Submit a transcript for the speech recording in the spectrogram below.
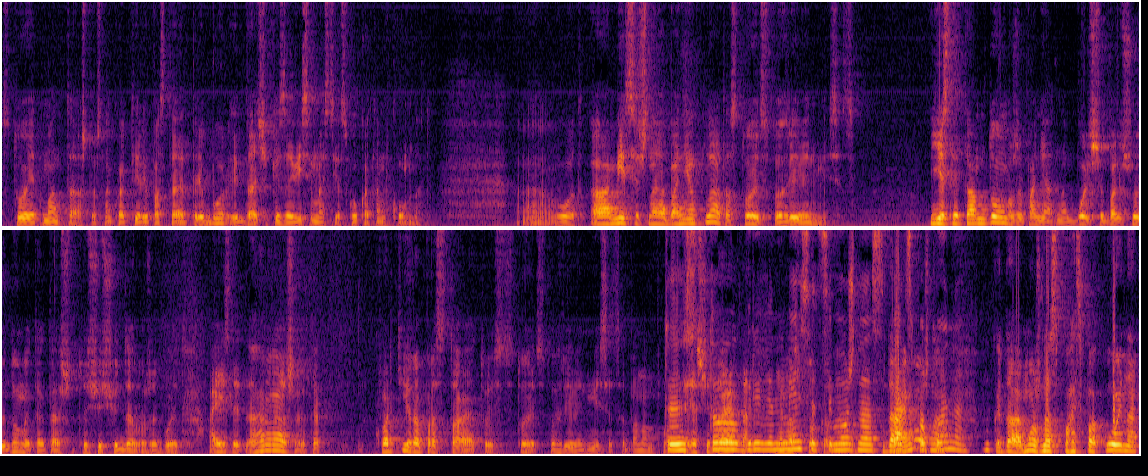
стоит монтаж, то есть на квартире поставят прибор и датчики в зависимости, сколько там комнат. Э, Вот. А месячная абонент плата стоит 100 гривен в месяц. Если там дом, уже понятно, больше большой дом и так дальше, то чуть-чуть дороже будет. А если это гараж, это квартира простая, то есть стоит 100 гривен в месяц абонент То есть 100 гривен в месяц, и можно Да, спать можно- спокойно? ну, да, можно спать спокойно,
